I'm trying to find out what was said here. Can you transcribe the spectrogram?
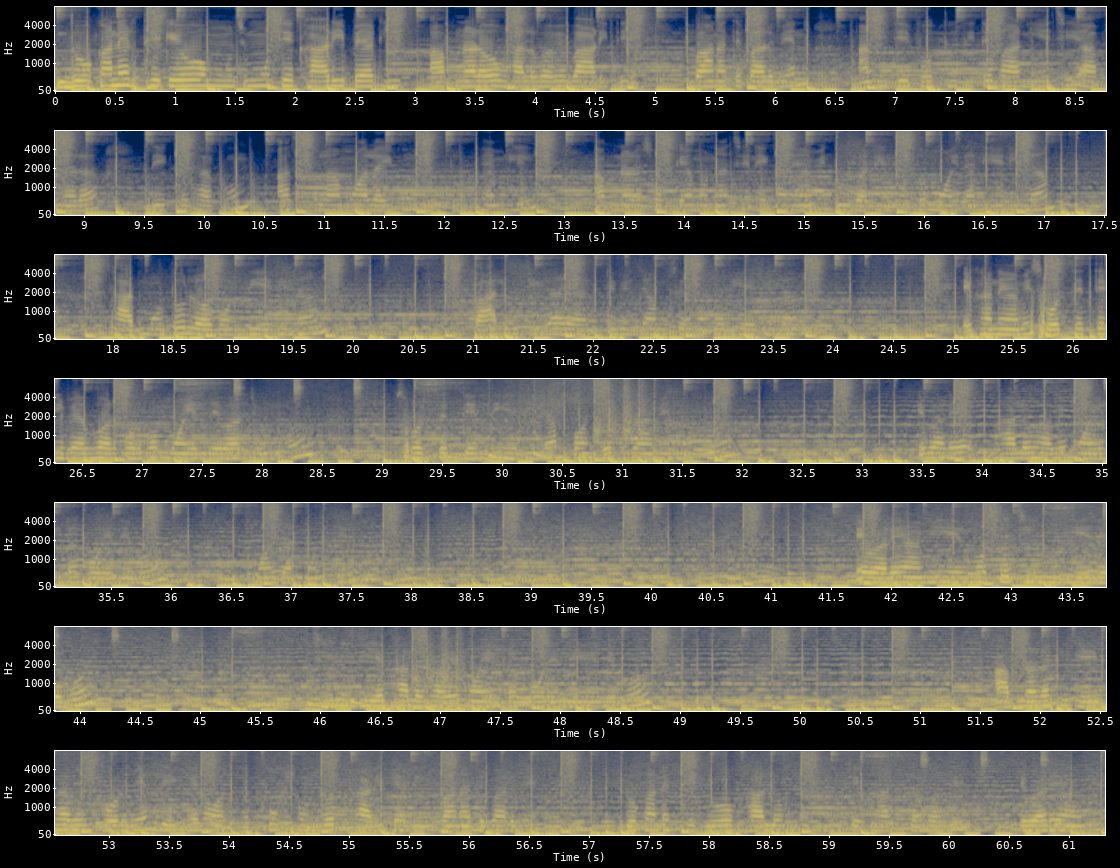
দোকানের থেকেও মুচমুচে খাড়ি প্যাটিস আপনারাও ভালোভাবে বাড়িতে বানাতে পারবেন। আমি যে পদ্ধতিতে বানিয়েছি, আপনারা দেখতে থাকুন। আসসালামু আলাইকুম ইউটিউব ফ্যামিলি আপনারা সব কেমন আছেন? এখানে আমি দু বাটির মতো ময়দা নিয়ে নিলাম, স্বাদ মতো লবণ দিয়ে দিলাম কালো জিরা এক টেবিল চামচের মতো দিয়ে দিলাম। এখানে আমি সর্ষের তেল ব্যবহার করব ময়েল দেওয়ার জন্য। সর্ষের তেল দিয়ে দিলাম, পঞ্চাশ গ্রামের মতো। এবারে ভালোভাবে ময়েলটা করে নেব ময়দার মধ্যে। এবারে আমি এর মধ্যে চিনি দিয়ে দেব। চিনি দিয়ে ভালোভাবে ময়েলটা করে নিয়ে নেব। আপনারা ঠিক এইভাবেই করবেন, দেখবেন খুব সুন্দর খাড়ি প্যাটিস বানাতে পারবেন। দোকানের থেকেও ভালো মুখে ভাজতে হবে। এবারে আমি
